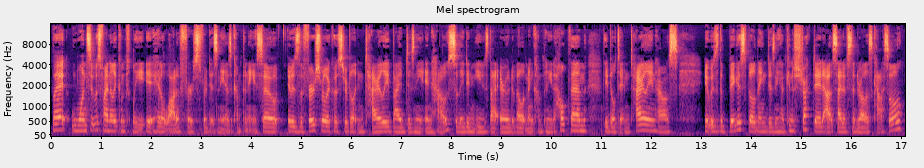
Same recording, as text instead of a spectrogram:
But once it was finally complete, it hit a lot of firsts for Disney as a company. So it was the first roller coaster built entirely by Disney in house. So they didn't use that Arrow Development company to help them, they built it entirely in house. It was the biggest building Disney had constructed outside of Cinderella's castle,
